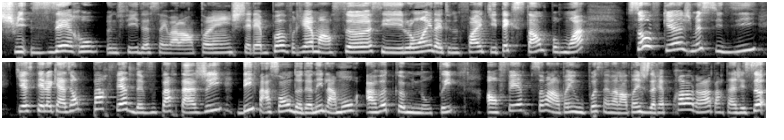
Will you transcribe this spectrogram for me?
je suis zéro une fille de Saint-Valentin. Je célèbre pas vraiment ça. C'est loin d'être une fête qui est excitante pour moi. Sauf que je me suis dit que c'était l'occasion parfaite de vous partager des façons de donner de l'amour à votre communauté. En fait, Saint-Valentin ou pas Saint-Valentin, je vous aurais probablement partagé ça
